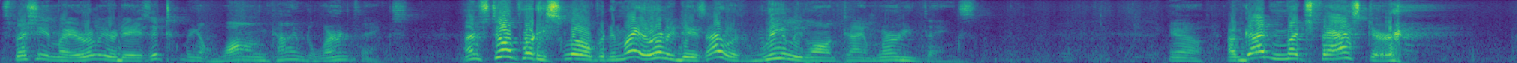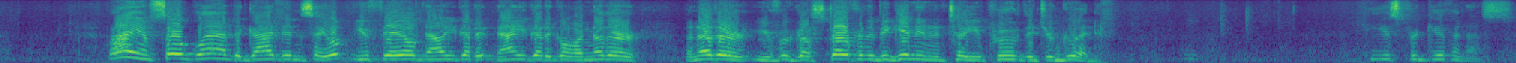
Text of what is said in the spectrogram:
especially in my earlier days, it took me a long time to learn things. I'm still pretty slow, but in my early days, I was really long time learning things. You know, I've gotten much faster. but I am so glad that God didn't say, "Oh, you failed. Now you got to now you got to go another another. You go start from the beginning until you prove that you're good." He has forgiven us,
